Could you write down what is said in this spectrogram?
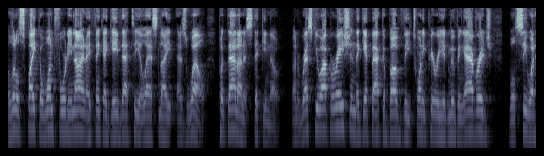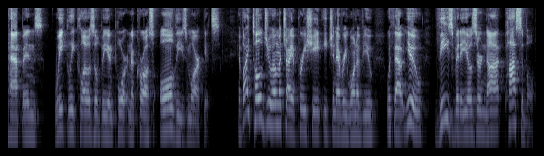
a little spike of 149. I think I gave that to you last night as well. Put that on a sticky note. On a rescue operation, they get back above the 20 period moving average. We'll see what happens. Weekly close will be important across all these markets. If I told you how much I appreciate each and every one of you, without you, these videos are not possible.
